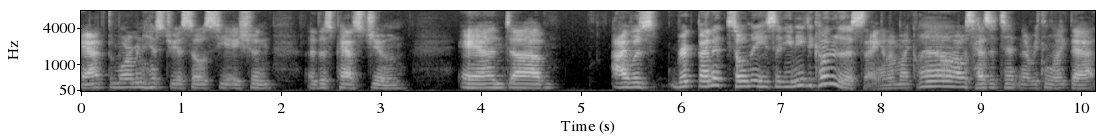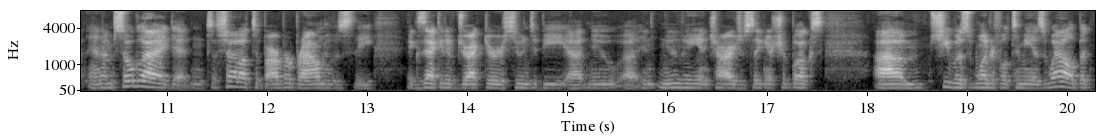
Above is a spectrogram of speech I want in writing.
at the Mormon History Association uh, this past June. And uh, I was, Rick Bennett told me, he said, you need to come to this thing. And I'm like, well, I was hesitant and everything like that. And I'm so glad I did. And to shout out to Barbara Brown, who's the executive director, soon to be uh, new, uh, in, newly in charge of Signature Books. Um, she was wonderful to me as well. But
